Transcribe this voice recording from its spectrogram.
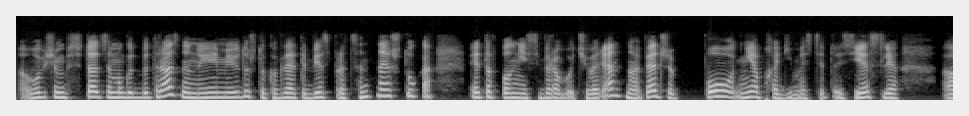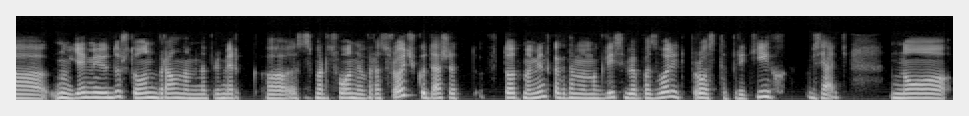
В общем, ситуации могут быть разные, но я имею в виду, что когда это беспроцентная штука, это вполне себе рабочий вариант, но опять же по необходимости. То есть если, а, ну, я имею в виду, что он брал нам, например, а, смартфоны в рассрочку даже в тот момент, когда мы могли себе позволить просто прийти их взять. Но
